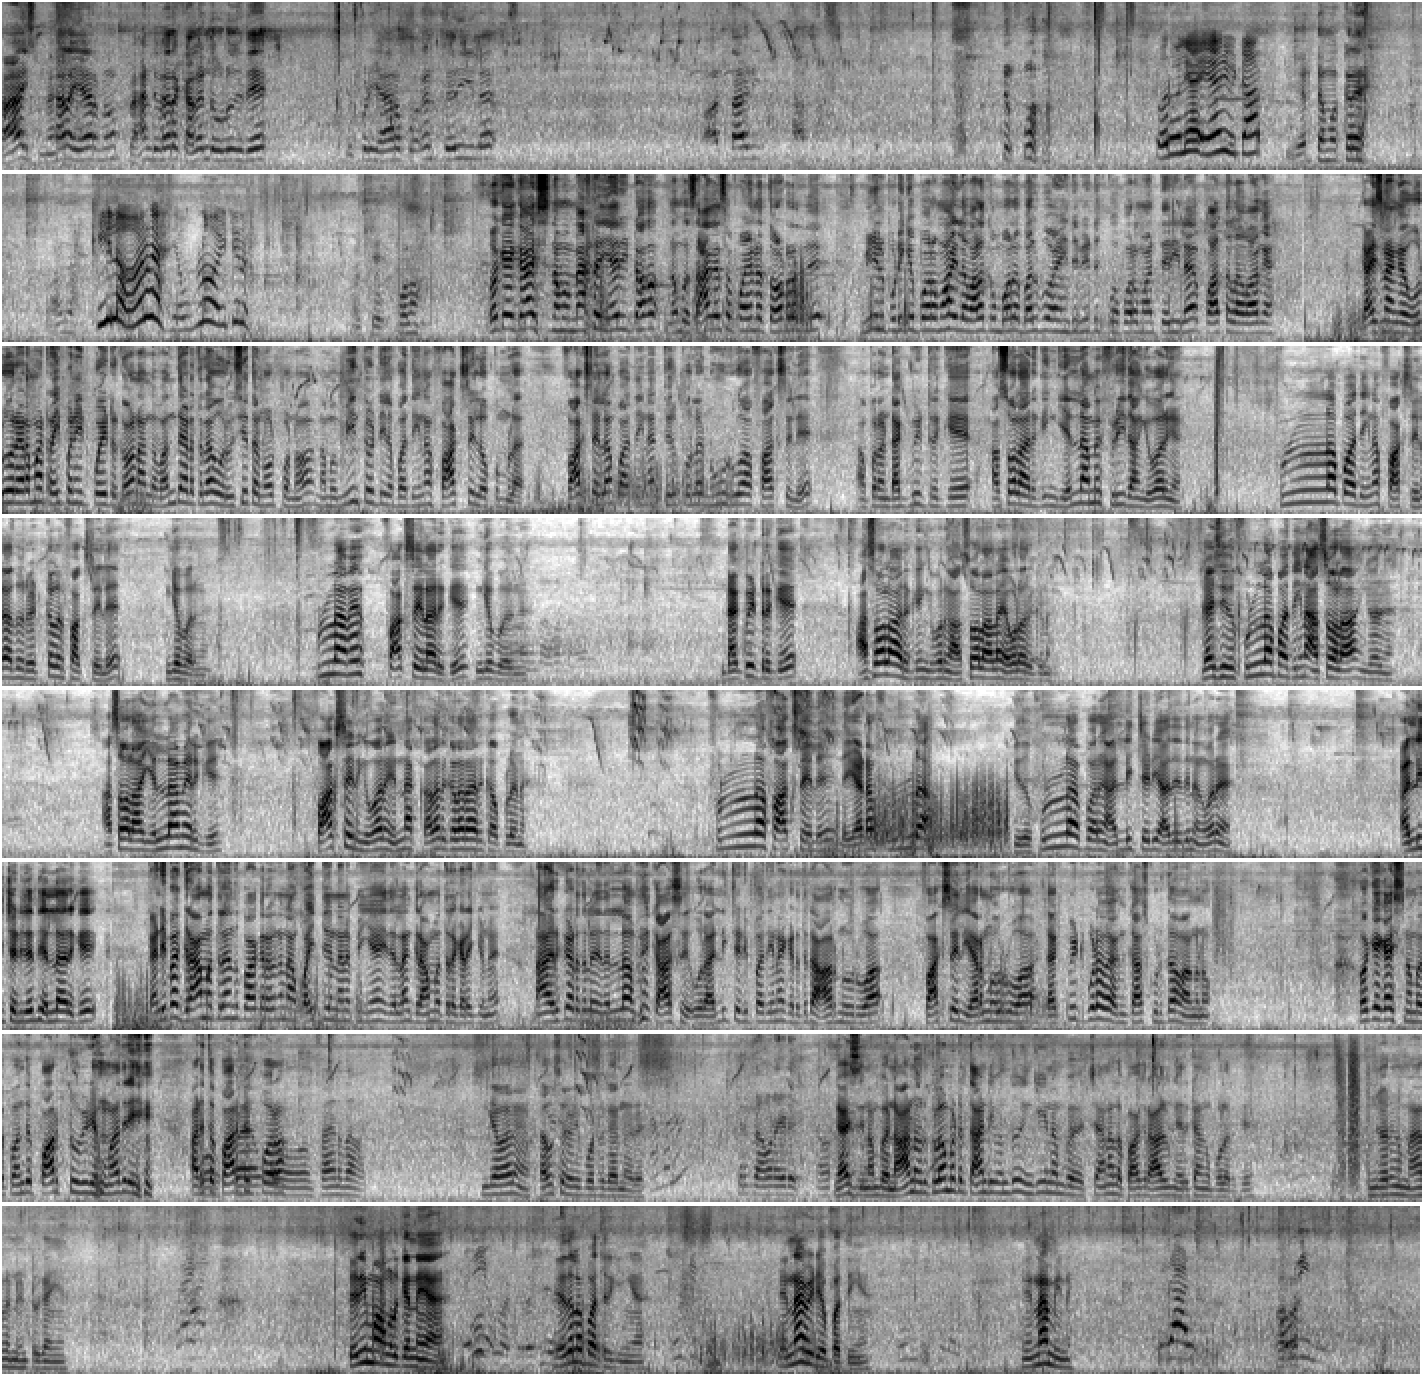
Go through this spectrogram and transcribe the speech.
காய்ஸ் மேலே ஏறணும். பேண்ட் வேற கலண்டு விழுகுது எப்படி ஏற போகிறேன்னு தெரியல. ஆத்தாடி. ஒரு வழியா ஏறி விட்டார். ஏறிட்ட மக்களே வாங்க. கீழே வாருங்க எவ்வளோ ஹைட்டுன்னு. ஓகே போகலாம் ஓகே காய்ஸ் நம்ம மேலே ஏறிட்டோம். நம்ம சாகச பயணம் தொடருது. மீன் பிடிக்க போகிறோமா இல்லை வழக்கம் போல் பல்பு வாங்கிட்டு வீட்டுக்கு போக போகிறோமான்னு தெரியல. பார்த்தலாம் வாங்க. காய்ஸ் நாங்கள் ஒரு ஒரு இடமா ட்ரை பண்ணிட்டு போயிட்டுருக்கோம். நாங்கள் வந்த இடத்துல ஒரு விஷயத்த நோட் பண்ணோம். நம்ம மீன் தொட்டியில் பார்த்தீங்கன்னா ஃபாக்ஸ் ஸ்டைல் வைப்போம்ல. ஃபாக்ஸ் ஸ்டைல்லாம் பார்த்தீங்கன்னா திருப்பூரில் நூறுரூவா ஃபாக்ஸ் ஸ்டைலு அப்புறம் டக்பீட் இருக்குது அசோலா இருக்குது இங்கே எல்லாமே ஃப்ரீ தான் இங்கே பாருங்க. ஃபுல்லாக பார்த்தீங்கன்னா ஃபாக்ஸ் ஸ்டைலு அதுவும் ரெட் கலர் ஃபாக்ஸ் ஸ்டைலு இங்கே பாருங்கள் ஃபுல்லாகவே ஃபாக்ஸ் ஸ்டைலாக இருக்குது இங்கே பாருங்கள் டக்வீட் இருக்குது அசோலா இருக்குது இங்கே பாருங்கள் அசோலாலாம் எவ்வளோ இருக்குன்னு. கைஸ் இது ஃபுல்லாக பார்த்தீங்கன்னா அசோலா. இங்கே பாருங்கள் அசோலா எல்லாமே இருக்குது ஃபாக்ஸ் ஸ்டைல் இங்கே பாருங்கள் என்ன கலர் கலராக இருக்காப்புலன்னு. ஃபுல்லாக ஃபாக்ஸ் ஸ்டைலு இந்த இடம் ஃபுல்லாக இது ஃபுல்லாக பாருங்கள் அள்ளிச்செடி அது இது நாங்கள் வரேன் அல்லிச்செடிலேருந்து எல்லாம் இருக்குது கண்டிப்பாக கிராமத்துலேருந்து பார்க்குறவங்க நான் பைத்தியம் நினைப்பீங்க. இதெல்லாம் கிராமத்தில் கிடைக்கும்னு. நான் இருக்க இடத்துல இதெல்லாமே காசு. ஒரு அல்லிச்செடி பார்த்தீங்கன்னா கிட்டத்தட்ட அறநூறுவா ஃபாக்ஸ்டைல் இரநூறுவா டக்பீட் கூட அங்க காசு கொடுத்து தான் வாங்கணும். ஓகே காய்ஸ் நம்ம இப்போ வந்து பார்ட் டூ வீடியோ மாதிரி அடுத்த பார்ட்டுக்கு போகிறோம் ஃபேனு தான். இங்கே வரும் டவுசர் ரெடி போட்டிருக்காருன்னு காய்ஸ் நம்ம நானூறு கிலோமீட்டர் தாண்டி வந்து இங்கேயும் நம்ம சேனலை பார்க்குற ஆளுங்க இருக்காங்க போல இருக்கு. இங்கே வருங்க மேலே நின்றுருக்காங்க. தெரியுமா உங்களுக்கு என்னைய? எதில் பார்த்துருக்கீங்க? என்ன வீடியோ பார்த்தீங்க? என்ன மீன்?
